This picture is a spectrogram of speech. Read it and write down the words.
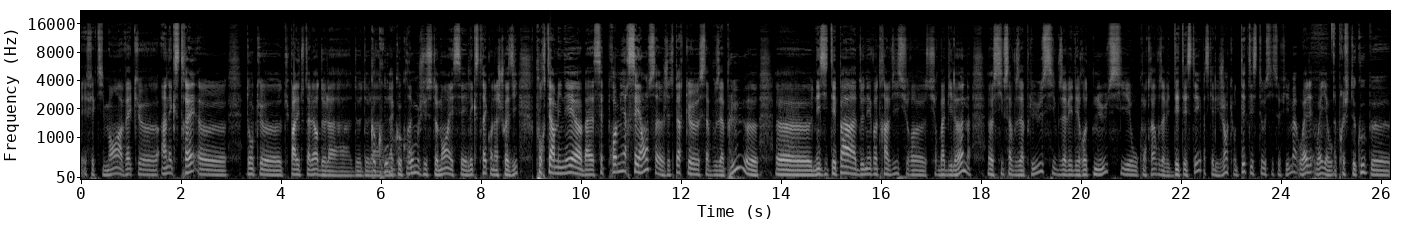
effectivement avec euh, un extrait. euh, donc, euh, tu parlais tout à l'heure de la de, de la, de la Cockroom, justement, et c'est l'extrait qu'on a choisi pour terminer bah, cette première séance. J'espère que ça vous a plu. Euh, euh, N'hésitez pas à donner votre avis sur euh, sur Babylone, euh, si ça vous a plu, si vous avez des retenues, si au contraire vous avez détesté, parce qu'il y a des gens qui ont détesté aussi ce film. Ouais, ouais, Yao. Après, je te coupe, euh,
